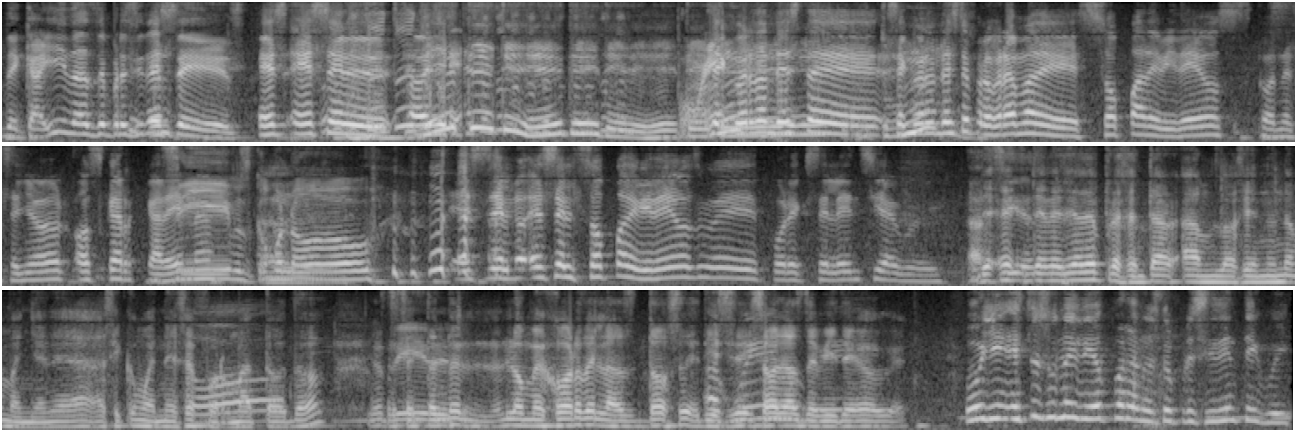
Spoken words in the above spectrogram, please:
de caídas de presidentes. Es, es el. oye, ¿Se acuerdan de este, ¿se acuerdan de este programa de sopa de videos con el señor Oscar Cadena? Sí, pues cómo no. Es el, es el sopa de videos, güey, por excelencia, güey. De- eh, debería de presentar AMLO así en una mañanera, así como en ese Oh. formato, ¿no? Sí, Presentando lo mejor de las 12, 16 huevo, horas de güey. video, güey. Oye, esto es una idea para nuestro presidente, güey.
